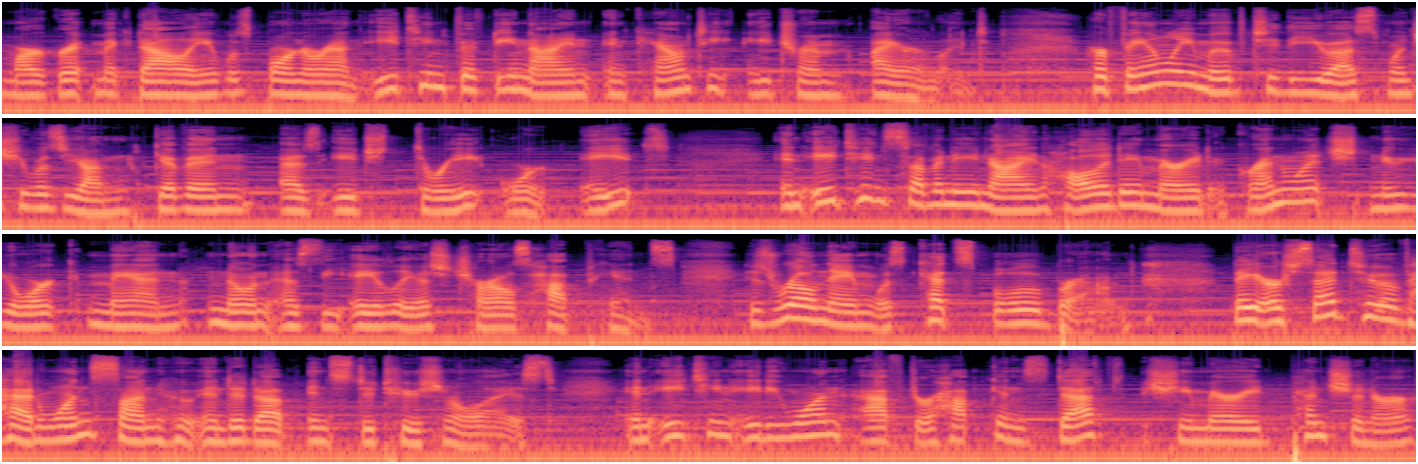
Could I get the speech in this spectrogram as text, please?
Margaret McNally, was born around 1859 in County Antrim, Ireland. Her family moved to the U.S. when she was young, given as age three or eight. In 1879, Holliday married a Greenwich, New York man known as the alias Charles Hopkins. His real name was Ketzbull Brown. They are said to have had one son who ended up institutionalized. In 1881, after Hopkins' death, she married pensioner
